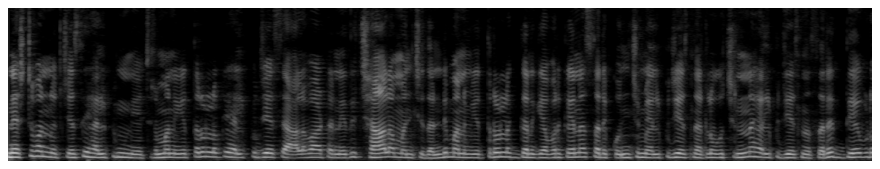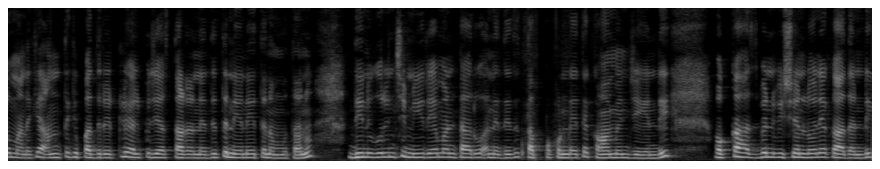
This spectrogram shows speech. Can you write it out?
నెక్స్ట్ వన్ వచ్చేసి హెల్పింగ్ నేచర్. మన ఇతరులకి హెల్ప్ చేసే అలవాటు అనేది చాలా మంచిదండి. మనం ఇతరులకు కనుక ఎవరికైనా సరే కొంచెం హెల్ప్ చేసినట్లు ఒక చిన్న హెల్ప్ చేసినా సరే దేవుడు మనకి అంతకి పది రెట్లు హెల్ప్ చేస్తాడనేదైతే నేనైతే నమ్ముతాను. దీని గురించి మీరేమంటారు అనేదైతే తప్పకుండా అయితే కామెంట్ చేయండి. ఒక్క హస్బెండ్ విషయంలోనే కాదండి.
